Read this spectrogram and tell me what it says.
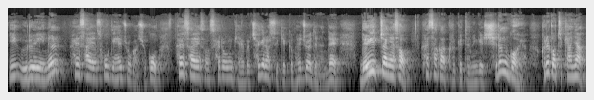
이 의뢰인을 회사에 소개해줘가지고 회사에서 새로운 계약을 체결할 수 있게끔 해줘야 되는데 내 입장에서 회사가 그렇게 되는 게 싫은 거예요. 그러니까 어떻게 하냐?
